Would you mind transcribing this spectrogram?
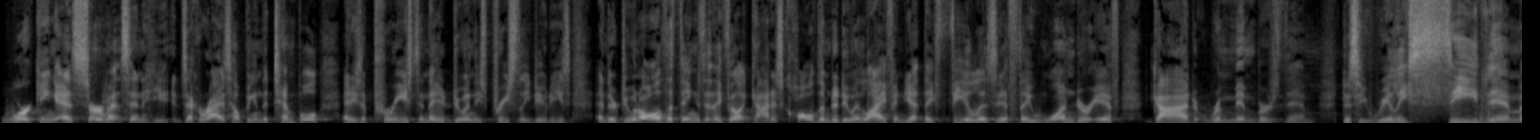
working as servants, and he, Zechariah is helping in the temple, and he's a priest, and they're doing these priestly duties, and they're doing all the things that they feel like God has called them to do in life, and yet they feel as if they wonder if God remembers them. Does he really see them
